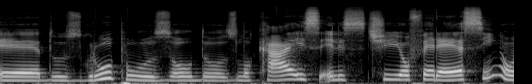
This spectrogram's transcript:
é, dos grupos ou dos locais, eles te oferecem, ou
